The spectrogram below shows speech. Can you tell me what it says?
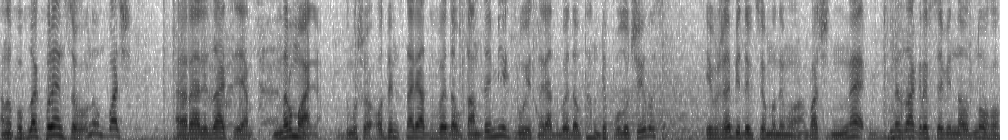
А ну по Black Prince, ну бач, е, реалізація нормальна. Тому що один снаряд видав там, де міг, другий снаряд видав там, де получилося. І вже біди в цьому нема. Бач, не, не загрився він на одного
